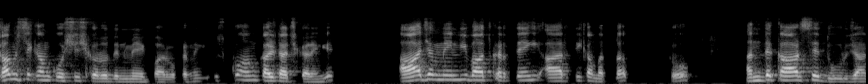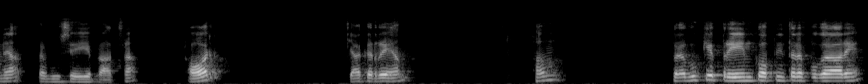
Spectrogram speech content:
कम से कम कोशिश करो दिन में एक बार वो करने की। उसको हम कल टच करेंगे। आज हम मेनली बात करते हैं कि आरती का मतलब तो अंधकार से दूर जाना, प्रभु से ये प्रार्थना। और क्या कर रहे हैं हम? हम प्रभु के प्रेम को अपनी तरफ़ पुकार रहे हैं।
